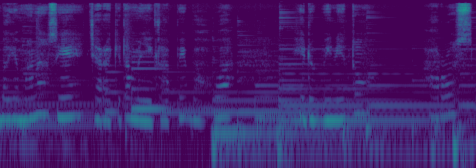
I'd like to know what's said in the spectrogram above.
bagaimana sih cara kita menyikapi bahwa hidup ini tuh harus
